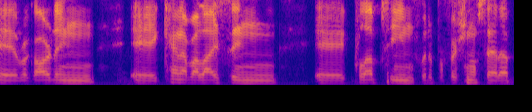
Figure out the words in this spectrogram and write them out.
uh, regarding uh, cannibalizing uh, club teams with a professional setup.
